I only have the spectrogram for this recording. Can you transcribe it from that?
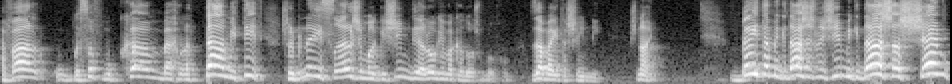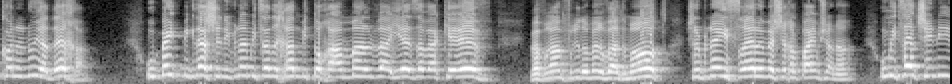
אבל הוא בסוף מוקם בהחלטה אמיתית של בני ישראל שמרגישים דיאלוג עם הקדוש ברוך הוא. זה הבית השני. שניים. בית המקדש השלישי, מקדש השם כוננו ידיך. הוא בית מקדש שנבנה מצד אחד מתוך העמל והיזע והכאב, ואברהם פריד אומר, והדמעות של בני ישראל במשך אלפיים שנה. ומצד שני,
